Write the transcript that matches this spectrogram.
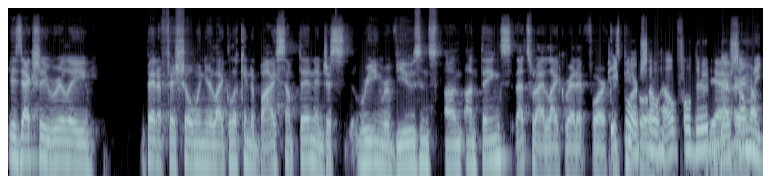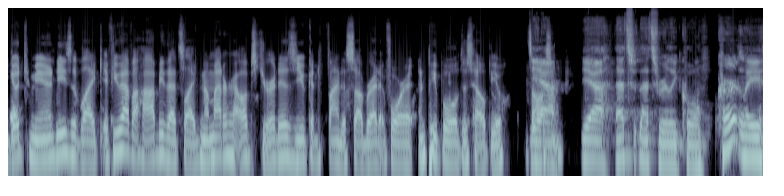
is actually really beneficial when you're like looking to buy something and just reading reviews and on, on things. That's what I like Reddit for. People, people, are so helpful, dude. Yeah, There's so many helpful. good communities of like, if you have a hobby that's like, no matter how obscure it is, you could find a subreddit for it and people will just help you. It's yeah. awesome. Yeah, that's that's really cool. Currently,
